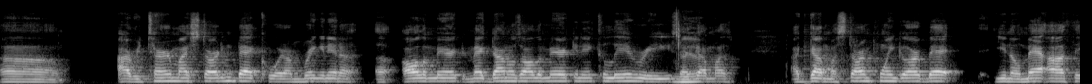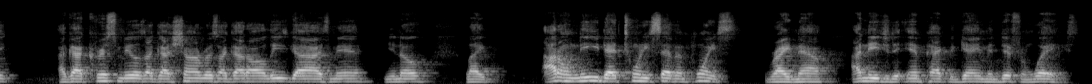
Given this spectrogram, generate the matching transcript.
Um, I returned my starting backcourt. I'm bringing in a, a All American, McDonald's All American in Khalid Reeves. I got my, I got my starting point guard back. You know, Matt Othick. I got Chris Mills. I got Sean Rose. I got all these guys, man. You know, like I don't need that 27 points right now. I need you to impact the game in different ways.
